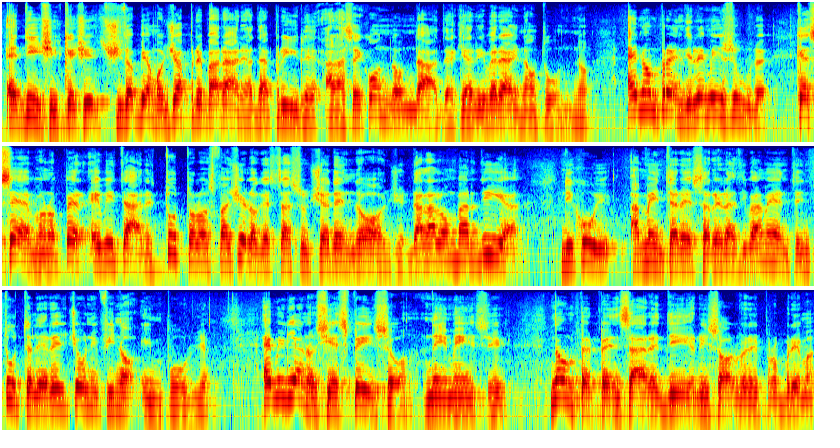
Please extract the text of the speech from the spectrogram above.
e dici che ci, ci dobbiamo già preparare ad aprile alla seconda ondata che arriverà in autunno e non prendi le misure che servono per evitare tutto lo sfacelo che sta succedendo oggi, dalla Lombardia, di cui a me interessa relativamente, in tutte le regioni fino in Puglia. Emiliano si è speso nei mesi non per pensare di risolvere il problema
